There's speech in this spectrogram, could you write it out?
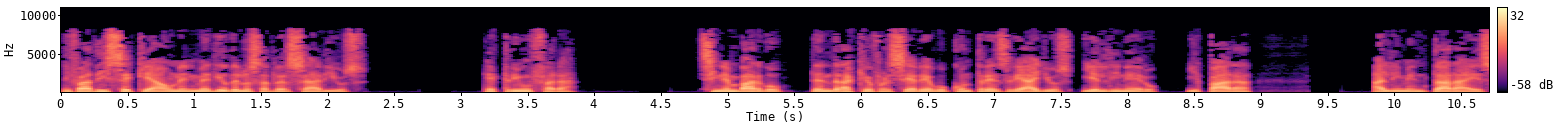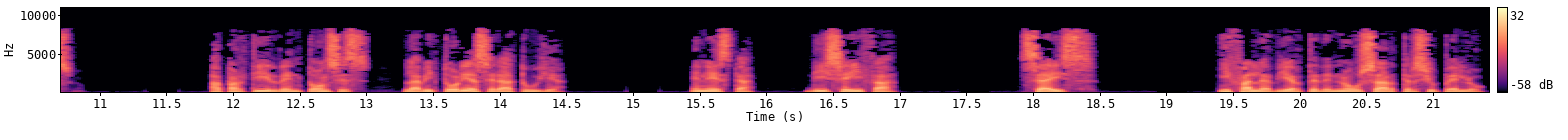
Ifa dice que aun en medio de los adversarios, que triunfará. Sin embargo, tendrá que ofrecer Evo con tres reayos y el dinero, y para alimentar a eso. A partir de entonces, la victoria será tuya. En esta, dice Ifa, 6. Ifa le advierte de no usar terciopelo.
